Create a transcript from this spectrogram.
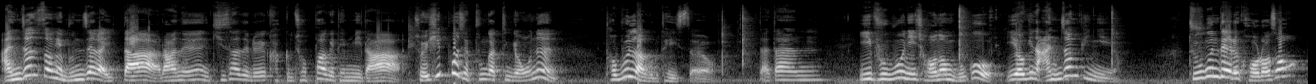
안전성에 문제가 있다라는 기사들을 가끔 접하게 됩니다. 저희 히포 제품 같은 경우는 더블락으로 돼 있어요. 따단. 이 부분이 전원부고 여기는 안전핀이에요. 두 군데를 걸어서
